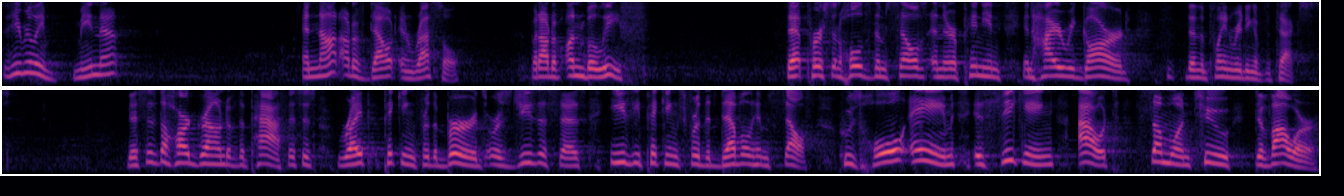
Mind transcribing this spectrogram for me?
Did he really mean that? And not out of doubt and wrestle, but out of unbelief. That person holds themselves and their opinion in higher regard than the plain reading of the text. This is the hard ground of the path. This is ripe picking for the birds, or as Jesus says, easy pickings for the devil himself, whose whole aim is seeking out someone to devour.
